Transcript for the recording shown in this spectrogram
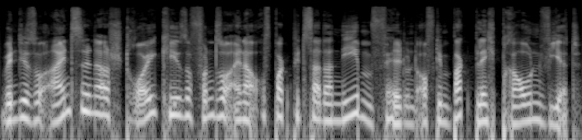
wenn dir so einzelner Streukäse von so einer Aufbackpizza daneben fällt und auf dem Backblech braun wird.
